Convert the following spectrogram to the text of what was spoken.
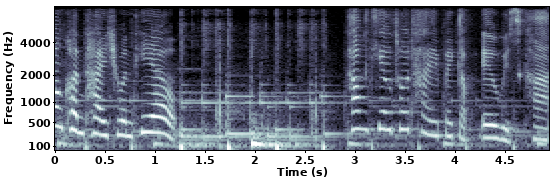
ช่วงคนไทยชวนเที่ยว ท่องเที่ยวทั่วไทยไปกับเอวิสค่ะ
